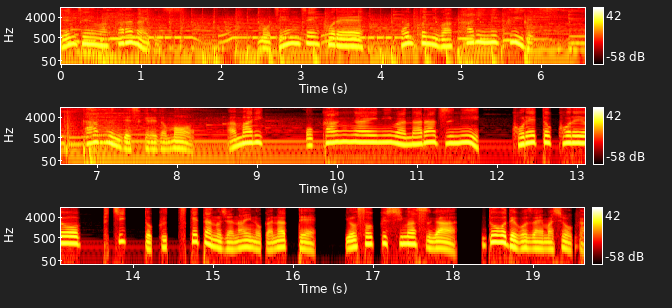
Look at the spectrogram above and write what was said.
全然わからないです。もう全然これ本当に分かりにくいです。多分ですけれどもあまりお考えにはならずにこれとこれをプチッとくっつけたのじゃないのかなって予測しますが、どうでございましょうか。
